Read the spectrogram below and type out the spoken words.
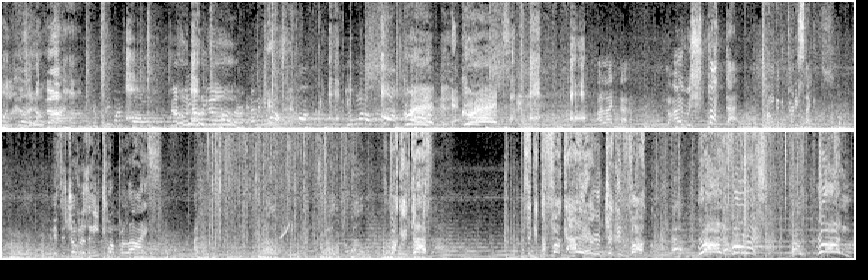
Oh god, oh god! No, no, no! And I mean, you wanna fuck me? You wanna fuck me? Grant! Grant! I like that. No, I respect that. I'm gonna give you 30 seconds. This jungle doesn't eat you up alive, I... Fucking death! I said, get the fuck out of here, you chicken fuck! Run, Forrest! Run!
